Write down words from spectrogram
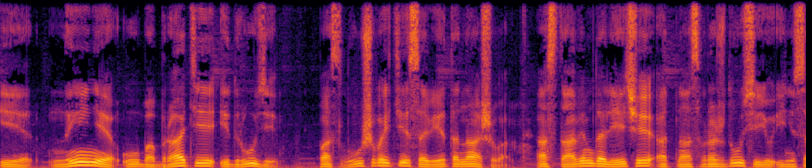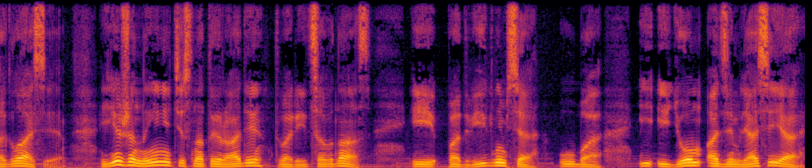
и ныне уба братья и друзи, послушивайте совета нашего, оставим далече от нас вражду сию и несогласие, еже ныне тесноты ради творится в нас, и подвигнемся, уба, и идем от земля сия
